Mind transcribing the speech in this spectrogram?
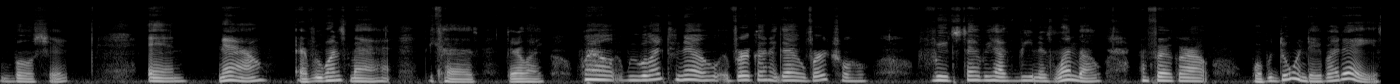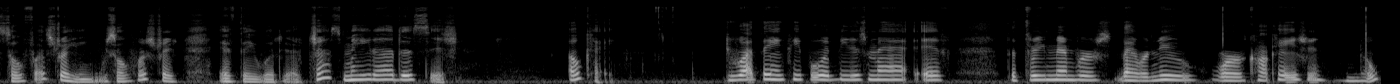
bullshit. And now everyone's mad because they're like, well, we would like to know if we're going to go virtual. We instead we have to be in this limbo and figure out what we're doing day by day. It's so frustrating. We're so frustrated. If they would have just made a decision. Okay. Do I think people would be this mad if the three members that were new were Caucasian? Nope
